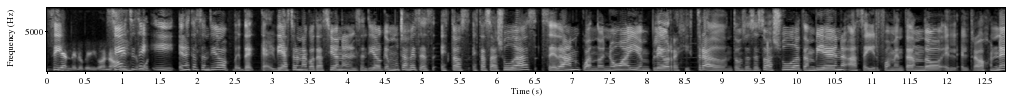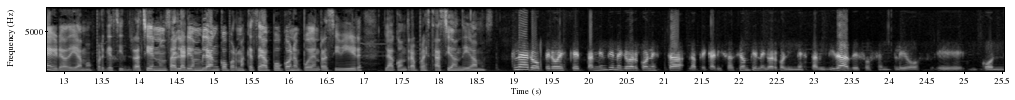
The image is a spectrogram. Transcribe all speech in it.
se Sí. entiende lo que digo, ¿no? Sí, sí, sí. Y en este sentido, te- quería hacer una acotación en el sentido que muchas veces estos, estas ayudas se dan cuando no hay empleo registrado. Entonces, eso ayuda también a seguir fomentando el, el trabajo en negro, digamos, porque si reciben un salario en blanco, por más que sea poco, no pueden recibir la contraprestación, digamos. Claro, pero es que también tiene que ver con esta, la precarización tiene que ver con la inestabilidad de esos empleos, eh, y con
